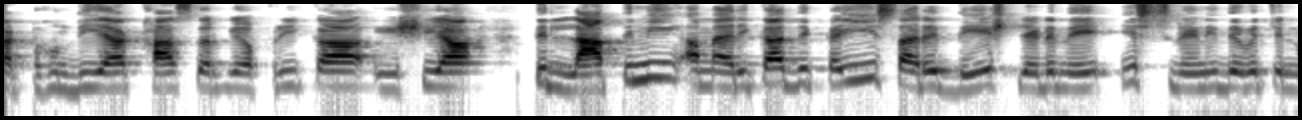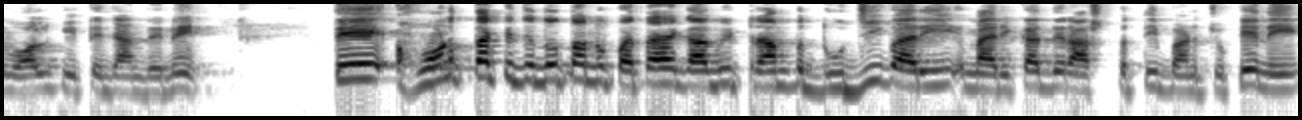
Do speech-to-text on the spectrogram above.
ਘੱਟ ਹੁੰਦੀ ਆ, ਖਾਸ ਕਰਕੇ ਅਫਰੀਕਾ, ਏਸ਼ੀਆ ਤੇ ਲਾਤਨੀ ਅਮਰੀਕਾ ਦੇ ਕਈ ਸਾਰੇ ਦੇਸ਼ ਜਿਹੜੇ ਨੇ, ਇਸ ਸ਼੍ਰੇਣੀ ਦੇ ਵਿੱਚ ਇਨਵੋਲਵ ਕੀਤੇ ਜਾਂਦੇ ਨੇ। ਤੇ ਹੁਣ ਤੱਕ ਜਦੋਂ ਤੁਹਾਨੂੰ ਪਤਾ ਹੈਗਾ ਵੀ ਟਰੰਪ ਦੂਜੀ ਵਾਰੀ ਅਮਰੀਕਾ ਦੇ ਰਾਸ਼ਟਰਪਤੀ ਬਣ ਚੁੱਕੇ ਨੇ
